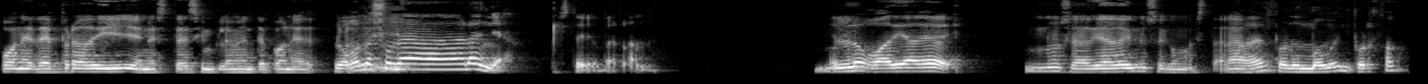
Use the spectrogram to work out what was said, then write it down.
pone de Prodigy y en este simplemente pone. Luego no es una araña. Estoy yo perlando. El logo a día de hoy. No sé, a día de hoy no sé cómo estará. A ver, pon un momento, por favor.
